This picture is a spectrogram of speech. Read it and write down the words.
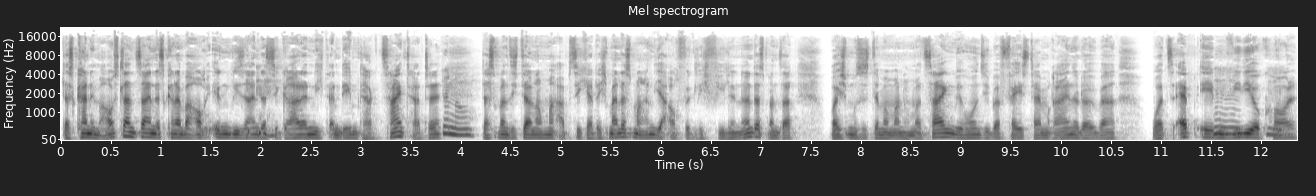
das kann im Ausland sein, das kann aber auch irgendwie sein, dass sie gerade nicht an dem Tag Zeit hatte, Genau. dass man sich da nochmal absichert. Ich meine, das machen ja auch wirklich viele, ne? dass man sagt, oh, ich muss es der Mama nochmal zeigen, wir holen sie über FaceTime rein oder über WhatsApp Mhm. eben, Videocall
